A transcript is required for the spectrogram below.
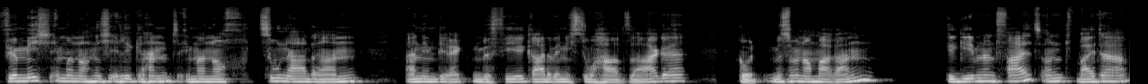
Für mich immer noch nicht elegant, immer noch zu nah dran an dem direkten Befehl, gerade wenn ich so hart sage. Gut, müssen wir noch mal ran, gegebenenfalls und weiter,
